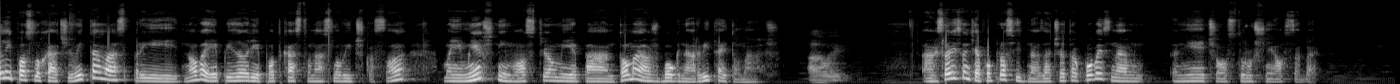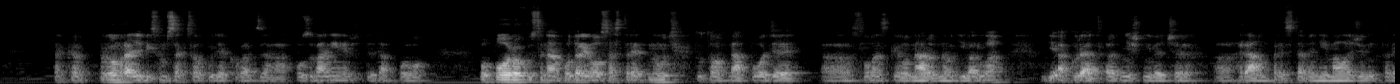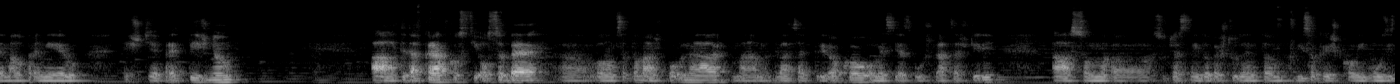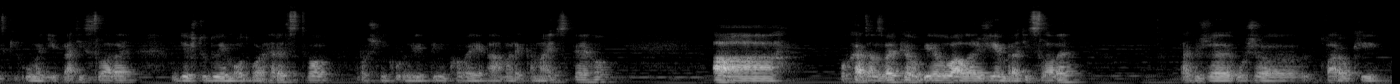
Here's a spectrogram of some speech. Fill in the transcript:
Milí poslucháči, vítam vás pri novej epizóde podcastu na Slovíčko S. Mojím dnešným hostom je pán Tomáš Bognár. Vítaj Tomáš. Ahoj. A chcel by som ťa poprosiť na začiatok, povedz nám niečo stručne o sebe. Tak v prvom rade by som sa chcel poďakovať za pozvanie, že teda po, po pol roku sa nám podarilo sa stretnúť tuto na pôde uh, Slovenského národného divadla, kde akurát dnešný večer hrám predstavenie Malé ženy, ktoré malo premiéru ešte pred týždňom. A teda v krátkosti o sebe, volám sa Tomáš Bognár, mám 23 rokov, o mesiac už 24 a som v súčasnej dobe študentom Vysokej školy muzických umení v Bratislave, kde študujem odbor herectvo ročníku Ingrid Timkovej a Mareka Majského. A pochádzam z Veľkého Bielu, ale žijem v Bratislave, takže už dva roky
